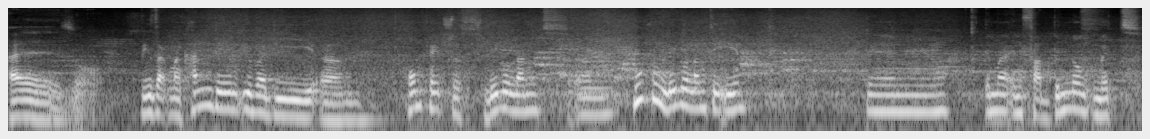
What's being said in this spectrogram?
Also, wie gesagt, man kann den über die ähm, Homepage des Legoland ähm, buchen, legoland.de den immer in Verbindung mit,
